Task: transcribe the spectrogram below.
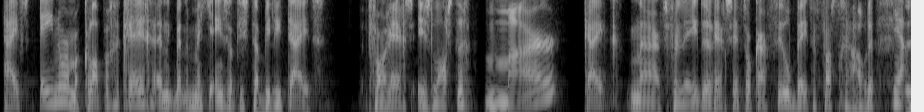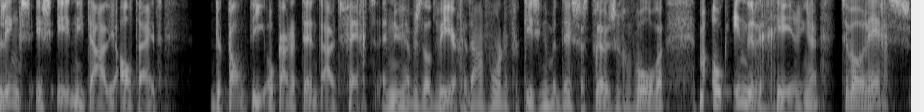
hij heeft enorme klappen gekregen. En ik ben het met je eens dat die stabiliteit van rechts is lastig. Maar kijk naar het verleden. Rechts heeft elkaar veel beter vastgehouden. Ja. Links is in Italië altijd de kant die elkaar de tent uitvecht. En nu hebben ze dat weer gedaan voor de verkiezingen met desastreuze gevolgen. Maar ook in de regeringen. Terwijl rechts,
